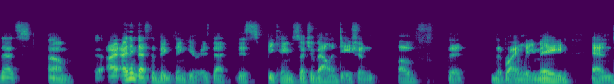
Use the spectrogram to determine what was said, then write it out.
that's um, I, I think that's the big thing here is that this became such a validation of that that Brian Lee made, and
